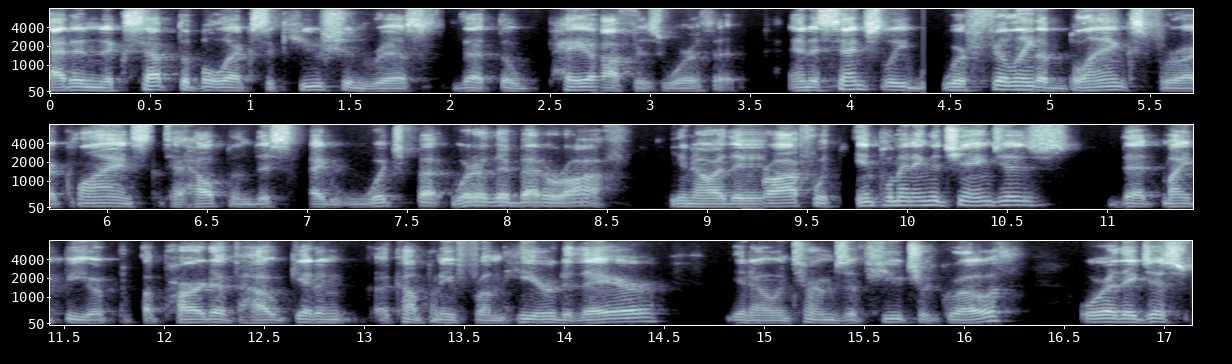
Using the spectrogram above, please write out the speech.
at an acceptable execution risk that the payoff is worth it. And essentially, we're filling the blanks for our clients to help them decide which, but what are they better off? You know, are they off with implementing the changes that might be a, a part of how getting a company from here to there, you know, in terms of future growth? Or are they just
